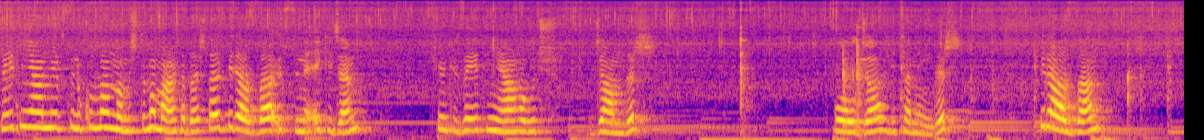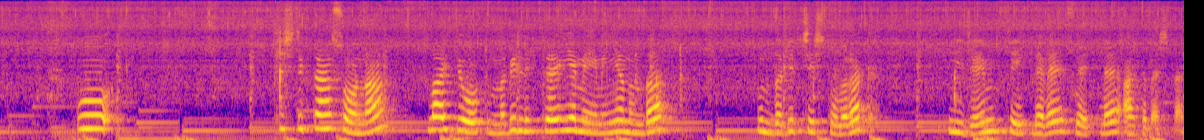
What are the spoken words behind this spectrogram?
Zeytinyağının hepsini kullanmamıştım ama arkadaşlar biraz daha üstüne ekeceğim. Çünkü zeytinyağı havuç candır. Bolca vitamindir. Birazdan bu piştikten sonra light yoğurtumla birlikte yemeğimin yanında bunu da bir çeşit olarak yiyeceğim keyifle ve zevkle arkadaşlar.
